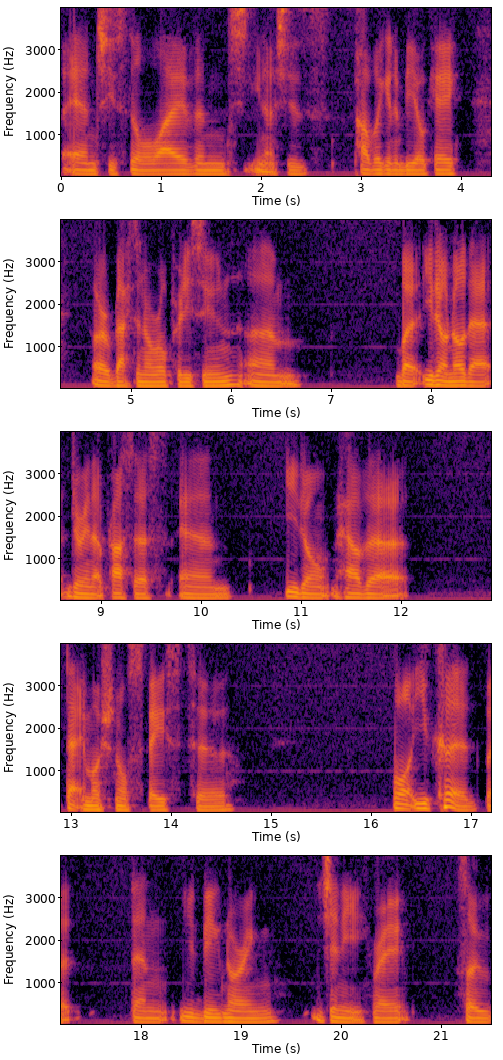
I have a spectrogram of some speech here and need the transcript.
and she's still alive and she, you know she's probably going to be okay or back to normal pretty soon. Um, but you don't know that during that process and you don't have that that emotional space to well you could but then you'd be ignoring ginny right? So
